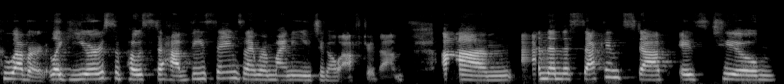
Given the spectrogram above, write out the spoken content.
whoever like you're supposed to have these things and i'm reminding you to go after them um, and then the second step is to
